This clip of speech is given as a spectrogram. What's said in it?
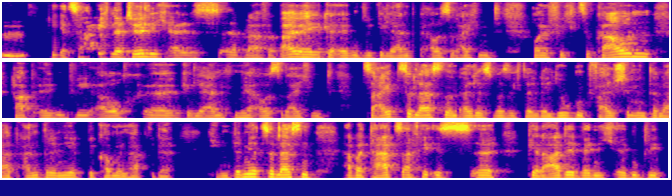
Mhm. Jetzt habe ich natürlich als äh, braver Biohacker irgendwie gelernt, ausreichend häufig zu kauen, habe irgendwie auch äh, gelernt, mir ausreichend Zeit zu lassen und all das, was ich da in der Jugend falsch im Internat antrainiert bekommen habe, wieder hinter mir zu lassen. Aber Tatsache ist, äh, gerade wenn ich irgendwie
